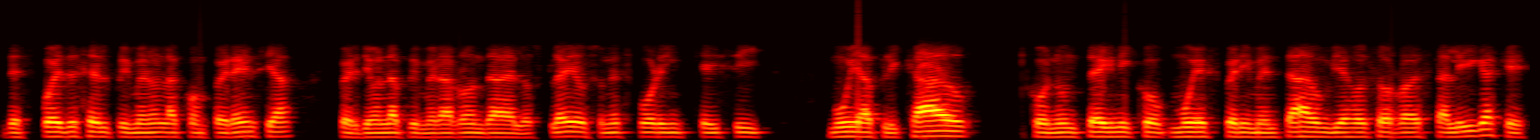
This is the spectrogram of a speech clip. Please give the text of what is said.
después de ser el primero en la conferencia, perdió en la primera ronda de los playoffs, un Sporting KC muy aplicado, con un técnico muy experimentado, un viejo zorro de esta liga que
